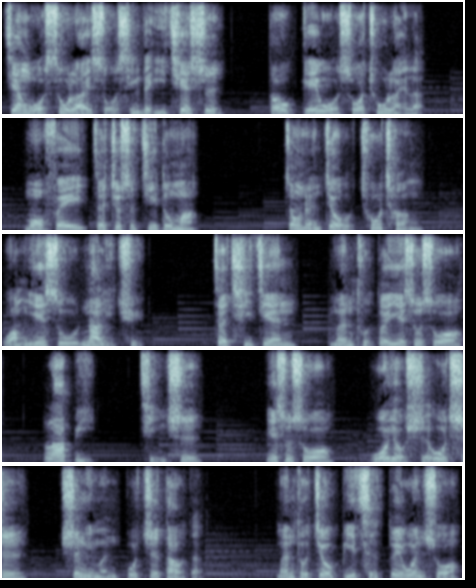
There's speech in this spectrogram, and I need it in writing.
将我素来所行的一切事都给我说出来了。”莫非这就是基督吗？众人就出城往耶稣那里去。这期间，门徒对耶稣说：“拉比，请吃。”耶稣说：“我有食物吃，是你们不知道的。”门徒就彼此对问说：“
